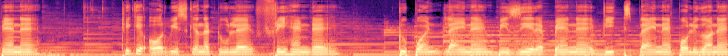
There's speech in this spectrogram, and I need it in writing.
पेन है, ठीक है, और भी इसके अंदर टूल है फ्री हैंड है टू पॉइंट लाइन है बिजियर है पेन है वी स्प्लाइन है पॉलीगॉन है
